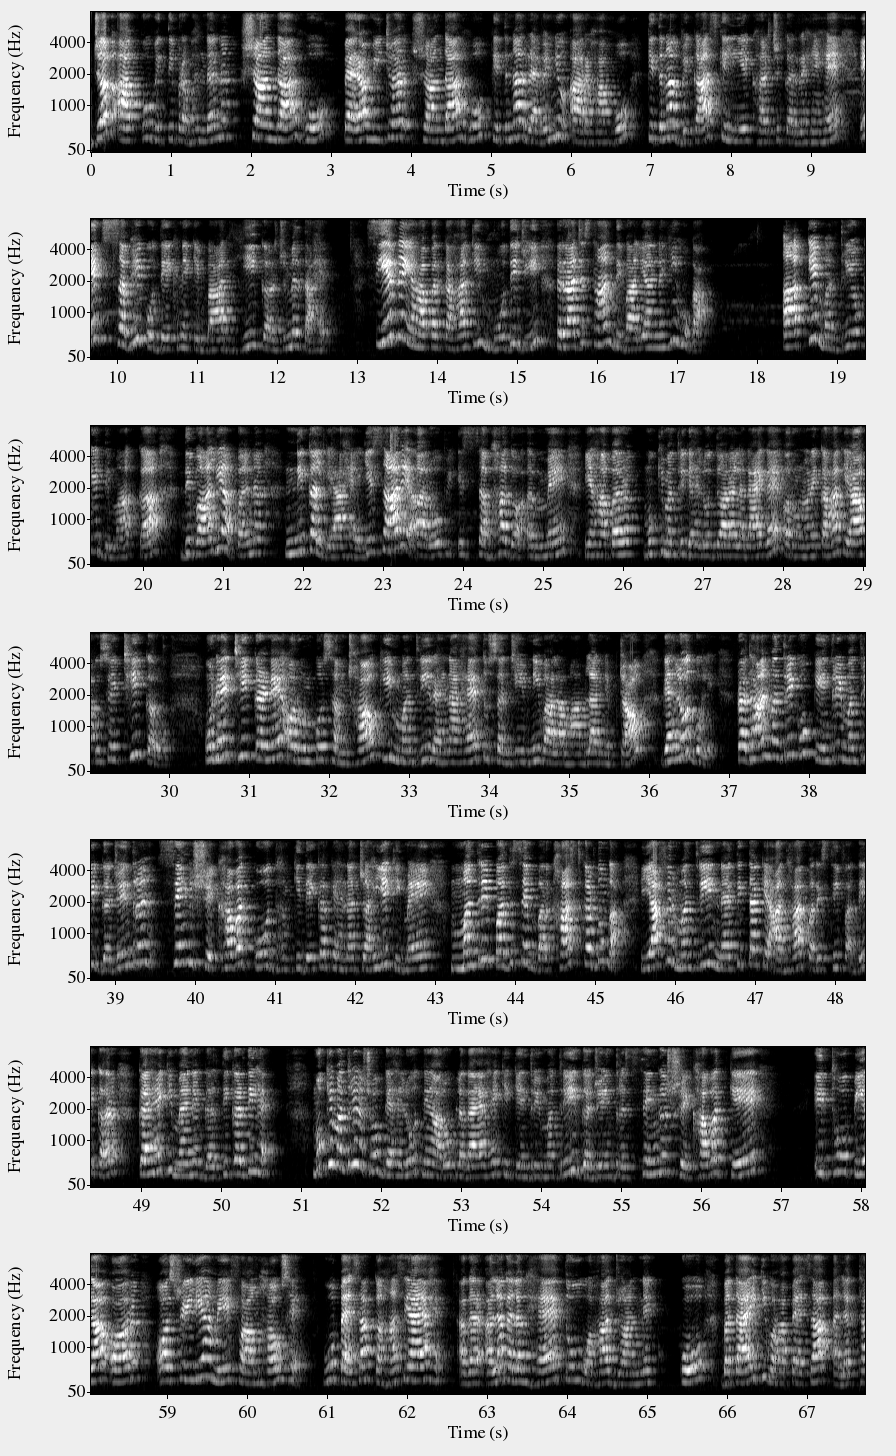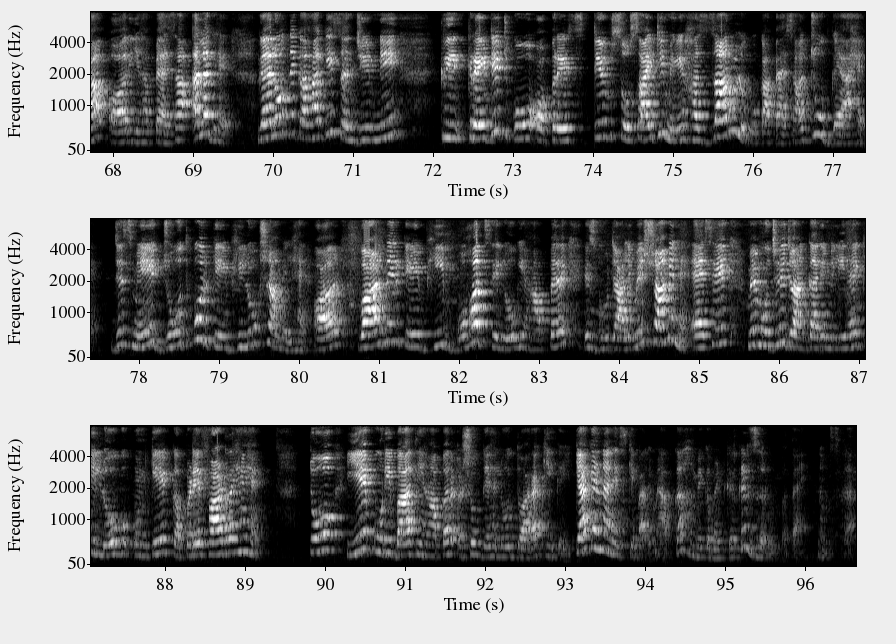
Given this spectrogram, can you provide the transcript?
जब आपको वित्तीय प्रबंधन शानदार हो, पैरामीटर शानदार हो, कितना रेवेन्यू आ रहा हो, कितना विकास के लिए खर्च कर रहे हैं, इन सभी को देखने के बाद ही कर्ज मिलता है। सीएम ने यहाँ पर कहा कि मोदी जी, राजस्थान दिवालिया नहीं होगा। आपके मंत्रियों के दिमाग का दिवालियापन निकल गया है। ये सारे आरोप इस सभा में यहाँ पर मुख्यमंत्री गहलोत द्वारा लगाए गए और उन्होंने कहा कि आप उसे ठीक करो। उन्हें ठीक करने और उनको समझाओ कि मंत्री रहना है तो संजीवनी वाला मामला निपटाओ। गहलोत बोले, प्रधानमंत्री को केंद्रीय मंत्री गजेंद्र सिंह शेखावत को धमकी देकर कहना चाहिए कि मैं मंत्री पद से बर्खास्त कर दूँगा या फिर मंत्री नैतिकता के आधार पर इस्तीफा देकर कहें कि मैंने गलती कर दी है। मुख्यमंत्री अशोक गहलोत ने आरोप लगाया है कि केंद्रीय मंत्री गजेंद्र सिंह शेखावत के इथोपिया और ऑस्ट्रेलिया में फार्म हाउस है। वो पैसा कहाँ से आया है? अगर अलग अलग है तो वहाँ जानने को बताए कि वह पैसा अलग था और यह पैसा अलग है। गहलोत ने कहा कि Sanjivani credit cooperative society में हज़ारों लोगों का पैसा डूब गया है, जिसमें जोधपुर के भी लोग शामिल हैं और बाड़मेर के भी बहुत से लोग यहाँ पर इस घोटाले में शामिल हैं। ऐसे में मुझे जानकारी मिली है कि लोग उनके कपड़े फाड़ रहे हैं। तो ये पूरी बात यहाँ पर अशोक गहलोत द्वारा की गई। क्या कहना है इसके बारे में आपका? हमें कमेंट कर ज़रूर बताएँ। नमस्कार।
